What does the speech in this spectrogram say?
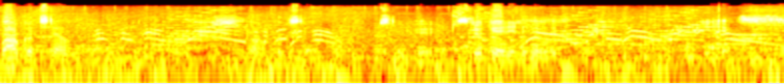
Well, good still. Well, good still. Still good. Still good in. Yes.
